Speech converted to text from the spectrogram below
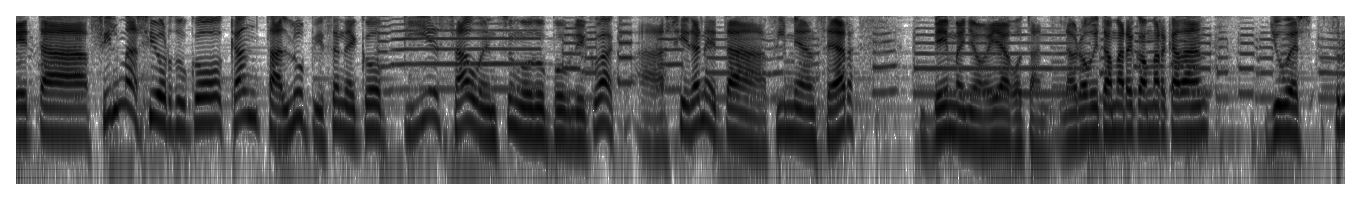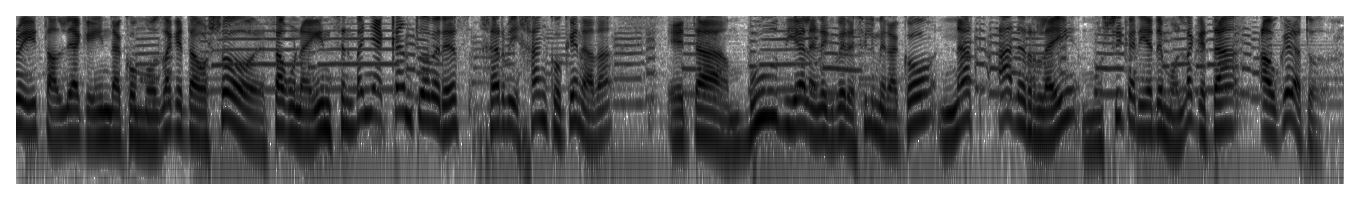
eta filma orduko kanta loop izeneko pieza hau entzungo du publikoak, hasieran eta filmean zehar, behin baino gehiagotan. Laurogita marreko amarkadan, US 3 taldeak egindako moldaketa oso ezaguna egintzen, baina kantua berez Herbie Hancockena da, eta Woody Allenek bere filmerako Nat Adderley musikariaren moldaketa aukeratu du.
